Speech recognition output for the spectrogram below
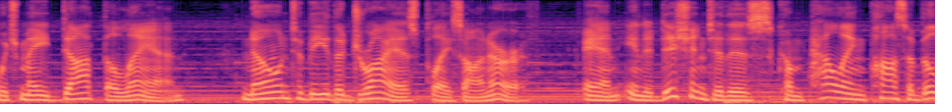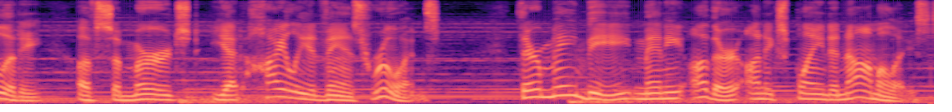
which may dot the land, known to be the driest place on Earth, and in addition to this compelling possibility of submerged yet highly advanced ruins, there may be many other unexplained anomalies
